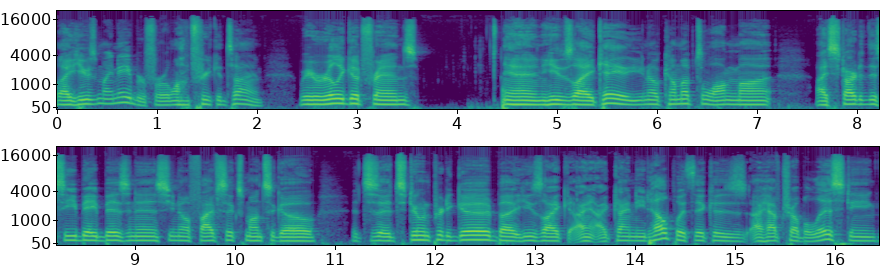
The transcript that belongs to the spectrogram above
Like he was my neighbor for a long freaking time. We were really good friends. And he was like, hey, you know, come up to Longmont. I started this eBay business, you know, five, six months ago. It's it's doing pretty good, but he's like, I, I kind of need help with it because I have trouble listing.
